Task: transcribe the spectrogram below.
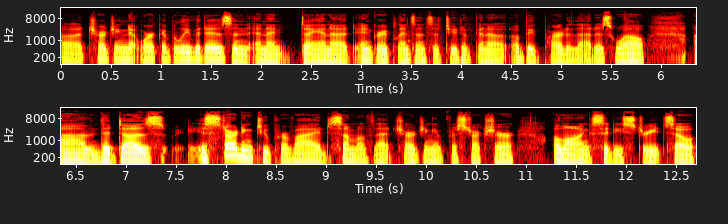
uh, charging network, I believe it is, and and I, Diana and Great Plains Institute have been a, a big part of that as well. Um, that does is starting to provide some of that charging infrastructure along city streets. So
